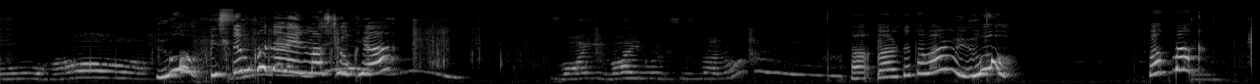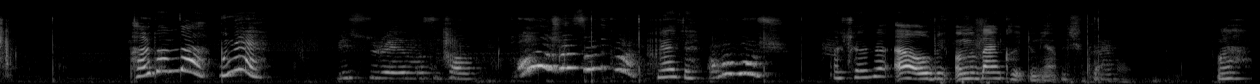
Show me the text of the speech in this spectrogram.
Oha. Yuh bizde bu kadar elmas yok ya. Vay vay hırsızlar. Oy. Altlarda da var mı? Yuh. Bak bak. Pardon da bu ne? Bir sürü elması çal. Aa aşağı sandık var. Nerede? Ama boş. Aşağıda. Aa o, onu ben koydum yanlışlıkla. Ah,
